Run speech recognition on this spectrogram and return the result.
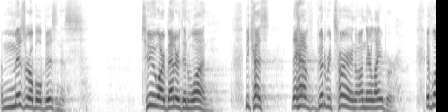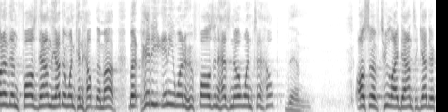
a miserable business. Two are better than one because they have good return on their labor. If one of them falls down, the other one can help them up. But pity anyone who falls and has no one to help them. Also, if two lie down together,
